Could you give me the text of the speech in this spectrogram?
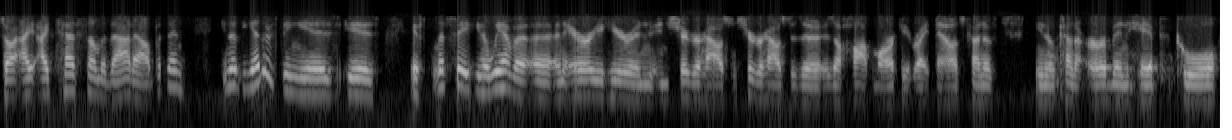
so I, I test some of that out. But then, you know, the other thing is is if let's say you know we have a, a an area here in, in Sugar House, and Sugar House is a is a hot market right now. It's kind of you know kind of urban, hip, cool,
